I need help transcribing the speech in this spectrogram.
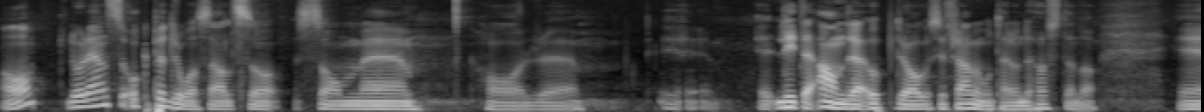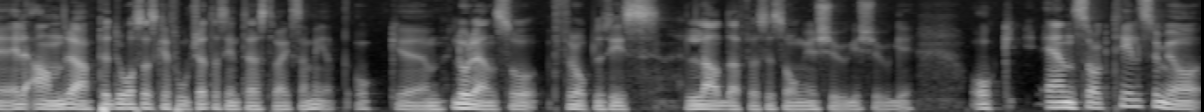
Ja, Lorenzo och Pedrosa alltså, som eh, har eh, eh, lite andra uppdrag att se fram emot här under hösten då. Eh, eller andra, Pedrosa ska fortsätta sin testverksamhet och eh, Lorenzo förhoppningsvis ladda för säsongen 2020. Och en sak till som jag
